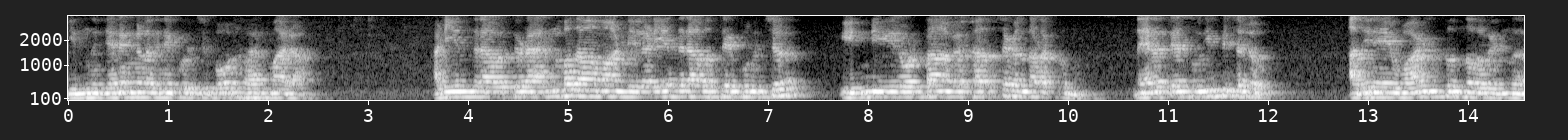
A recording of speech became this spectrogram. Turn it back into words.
ഇന്ന് ജനങ്ങൾ അതിനെക്കുറിച്ച് ബോധവാന്മാരാണ്. അടിയന്തരാവസ്ഥയുടെ അൻപതാം ആണ്ടിൽ അടിയന്തരാവസ്ഥയെ കുറിച്ച് ഇന്ത്യയിലൊട്ടാകെ ചർച്ചകൾ നടക്കുന്നു. നേരത്തെ സൂചിപ്പിച്ചല്ലോ അതിനെ വാഴ്ത്തുന്നവർ ഇന്ന്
